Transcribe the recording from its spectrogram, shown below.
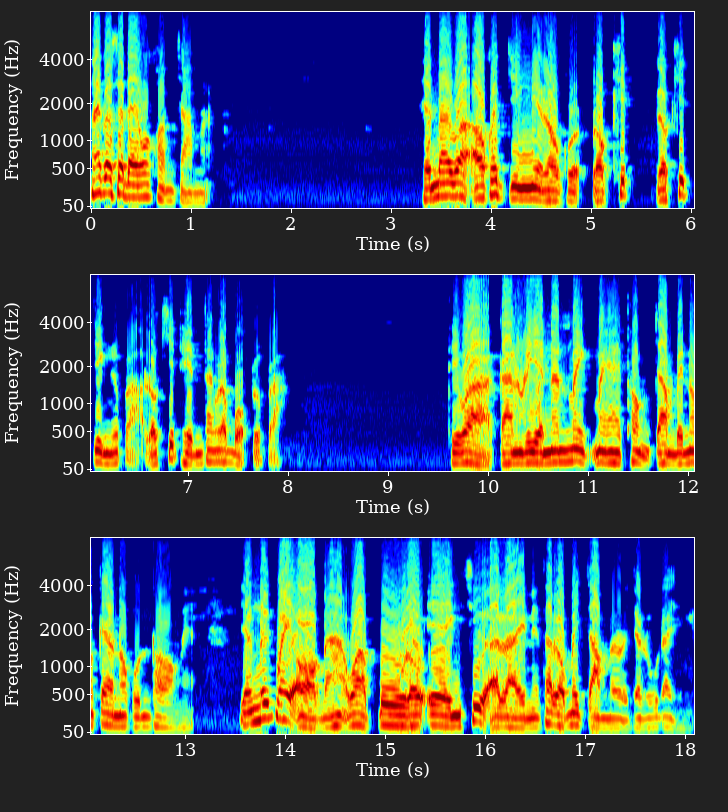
นั่นก็แสดงว่าความจำอะเห็นไหมว่าเอาก็จริงเนี่ยเราเราคิด เราคิดจริงหรือเปล่า เราคิดเห็นทั้งระบบหรือเปล่า ที่ว่าการเรียนนั้นไม่ไม่ให้ท่องจำเป็นนกแก้วนกขุนทองเนี่ยยังนึกไม่ออกนะฮะว่าปูเราเองชื่ออะไรเนี่ย ถ้าเราไม่จำเราจะรู้ได้ยังไง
